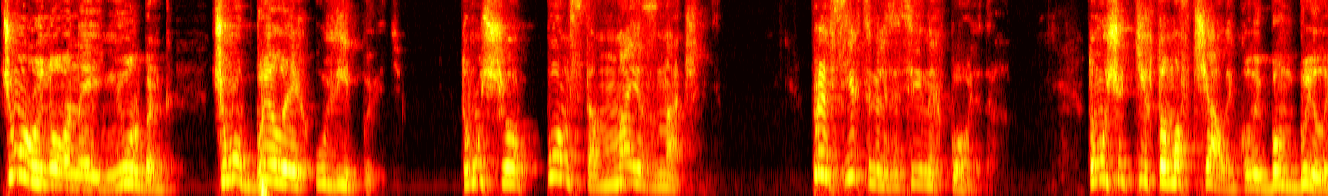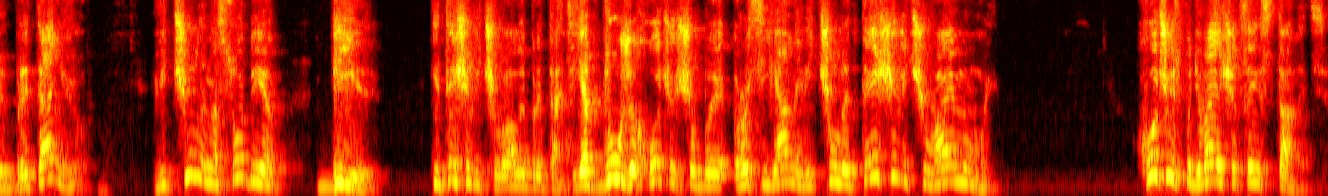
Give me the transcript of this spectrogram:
чому руйнований Нюрнберг, чому били у відповідь. Тому що помста має значення при всіх цивілізаційних поглядах. Тому що ті, хто мовчали, коли бомбили Британію, відчули на собі біль і те, що відчували британці. Я дуже хочу, щоб росіяни відчули те, що відчуваємо ми. Хочу і сподіваюся, що це і станеться.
